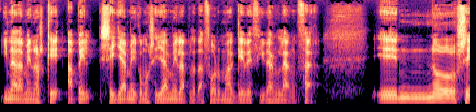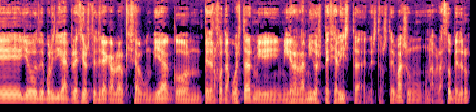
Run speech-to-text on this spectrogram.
y nada menos que Apple se llame como se llame la plataforma que decidan lanzar. Eh, no sé, yo de política de precios tendría que hablar quizá algún día con Pedro J. Cuestas, mi, gran amigo especialista en estos temas. Un abrazo, Pedro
